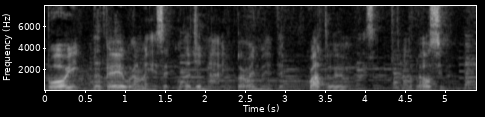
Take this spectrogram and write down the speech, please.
poi da 3 euro al mese o da gennaio probabilmente 4 euro al mese. Alla prossima!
